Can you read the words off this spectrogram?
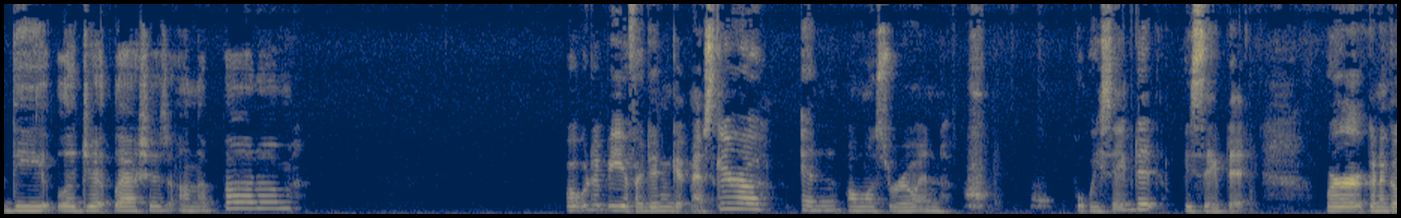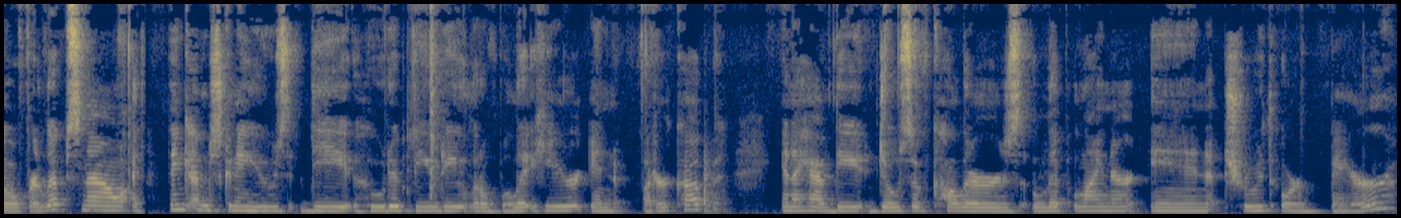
the legit lashes on the bottom. What would it be if I didn't get mascara and almost ruin but we saved it, we saved it. We're gonna go for lips now. I think I'm just gonna use the Huda Beauty little bullet here in Buttercup. And I have the Dose of Colors lip liner in Truth or Bare.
